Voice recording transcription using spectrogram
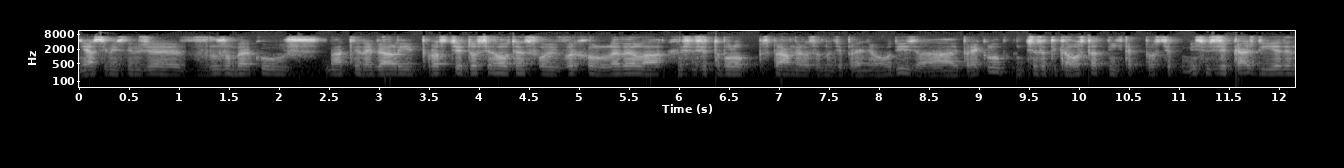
ja si myslím, že v Ružomberku už Martin Regali proste dosiahol ten svoj vrchol level a myslím, že to bolo správne rozhodnutie pre neho odísť a aj pre klub. Čo sa týka ostatných, tak proste myslím si, že každý jeden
